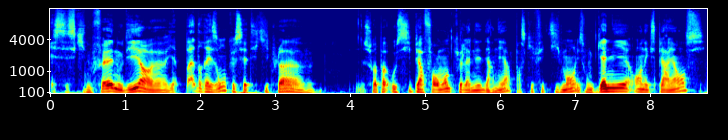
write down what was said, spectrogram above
Et c'est ce qui nous fait nous dire, il n'y a pas de raison que cette équipe-là ne soit pas aussi performante que l'année dernière, parce qu'effectivement, ils ont gagné en expérience,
